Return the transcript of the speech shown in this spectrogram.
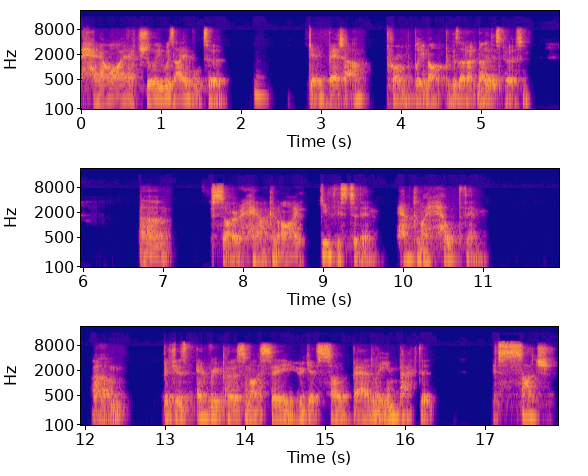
how I actually was able to hmm. get better? Probably not, because I don't know this person. Um, so, how can I give this to them? How can I help them? Um, because every person I see who gets so badly impacted, it's such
